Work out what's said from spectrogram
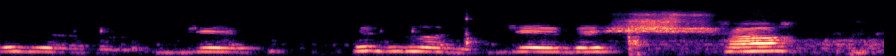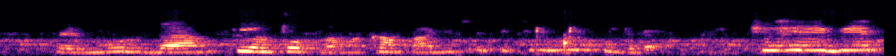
Vezir C Vezirleri C5 Şah ve burada piyon toplama kampanyası bitirmek üzere. Şah E1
